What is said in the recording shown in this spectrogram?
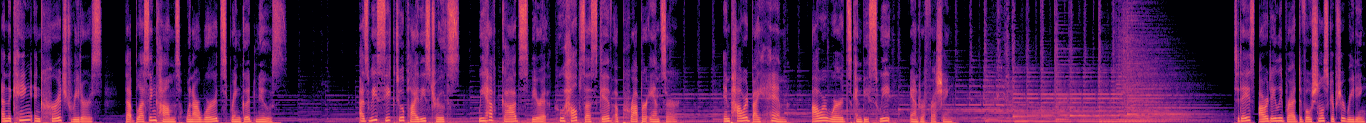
and the king encouraged readers that blessing comes when our words bring good news. As we seek to apply these truths, we have God's Spirit who helps us give a proper answer. Empowered by Him, our words can be sweet and refreshing. Today's Our Daily Bread devotional scripture reading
